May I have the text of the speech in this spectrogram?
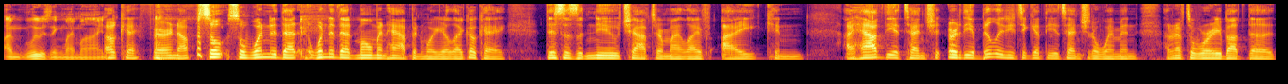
I'm losing my mind. Okay, fair enough. So so when did that when did that moment happen where you're like, okay, this is a new chapter in my life. I can I have the attention or the ability to get the attention of women. I don't have to worry about the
